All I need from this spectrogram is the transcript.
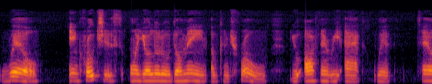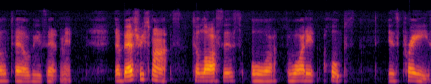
will encroaches on your little domain of control, you often react with telltale resentment. The best response to losses or thwarted hopes is praise.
